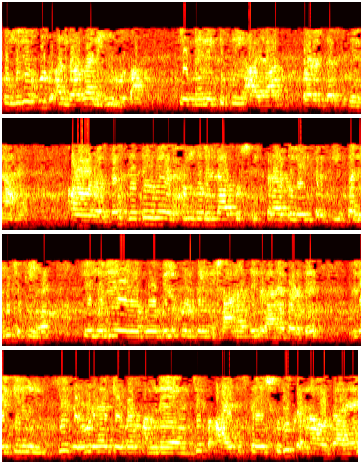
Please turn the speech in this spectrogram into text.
تو مجھے خود اندازہ نہیں ہوتا کہ میں نے کتنی آیات پر درس دینا ہے۔ اور درد دیتے ہوئے الحمدللہ کچھ اس طرح تو میری ترکیب بن ہی چکی ہے کہ مجھے وہ بالکل کوئی نشانہ دکھ لانے پڑتے۔ لیکن یہ ضرور ہے کہ بس ہم نے جس آیت سے شروع کرنا ہوتا ہے،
